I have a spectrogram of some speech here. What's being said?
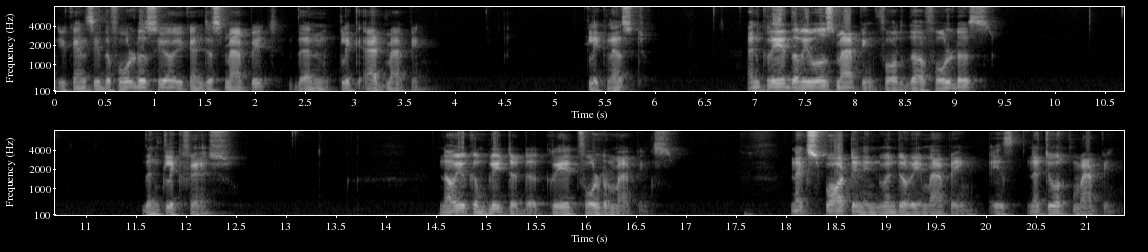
you can see the folders here you can just map it then click add mapping click next and create the reverse mapping for the folders then click finish. Now you completed the create folder mappings. Next part in inventory mapping is network mapping.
